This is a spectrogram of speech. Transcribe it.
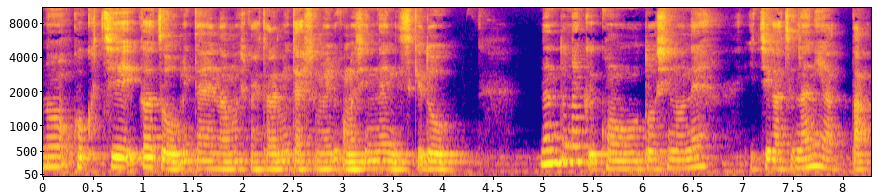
の告知画像みたいなもしかしたら見た人もいるかもしれないんですけどなんとなく今年のね1月何やった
